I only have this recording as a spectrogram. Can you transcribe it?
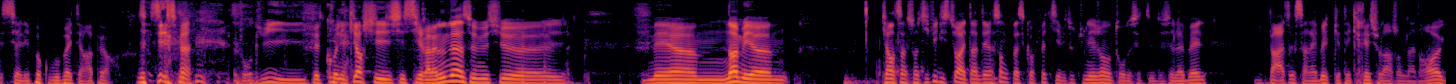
c'est à l'époque où Boba était rappeur. Aujourd'hui, il peut être chroniqueur chez, chez Cyril Hanouna, ce monsieur. euh. Mais euh, non, mais euh, 45 scientifiques, l'histoire est intéressante parce qu'en fait, il y avait toute une légende autour de, cette- de ce label. Il paraîtrait que c'est un label qui a été créé sur l'argent de la drogue,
